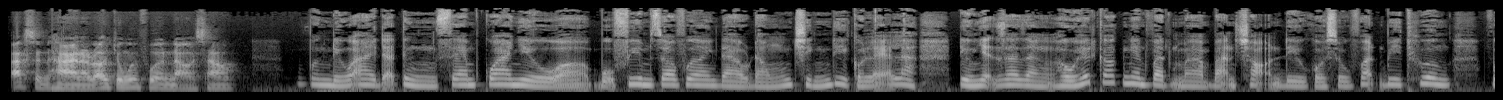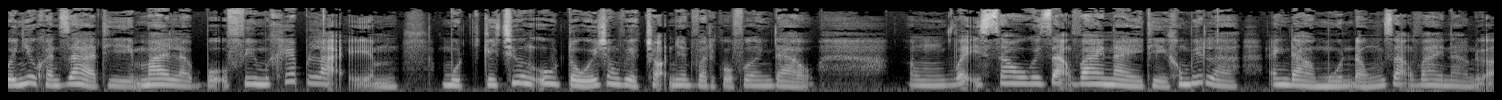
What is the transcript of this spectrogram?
action hài nào đó chung với phương anh đào sau Vâng, nếu ai đã từng xem qua nhiều uh, bộ phim do Phương Anh Đào đóng chính thì có lẽ là đều nhận ra rằng hầu hết các nhân vật mà bạn chọn đều có số phận bi thương. Với nhiều khán giả thì Mai là bộ phim khép lại um, một cái chương u tối trong việc chọn nhân vật của Phương Anh Đào. Um, vậy sau cái dạng vai này thì không biết là anh Đào muốn đóng dạng vai nào nữa?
